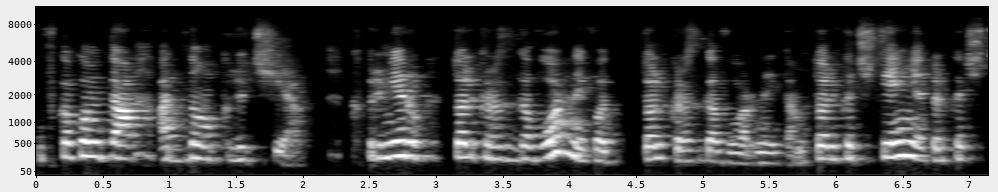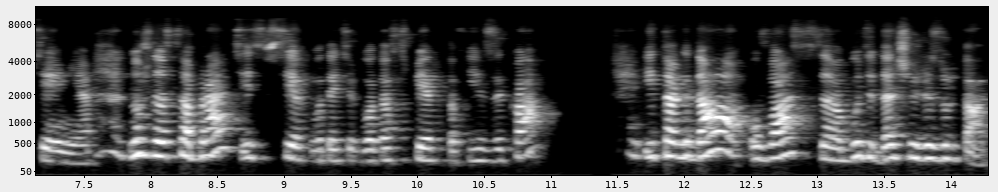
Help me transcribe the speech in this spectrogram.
в каком-то одном ключе. К примеру, только разговорный, вот только разговорный, там, только чтение, только чтение. Нужно собрать из всех вот этих вот аспектов языка и тогда у вас э, будет дальше результат.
